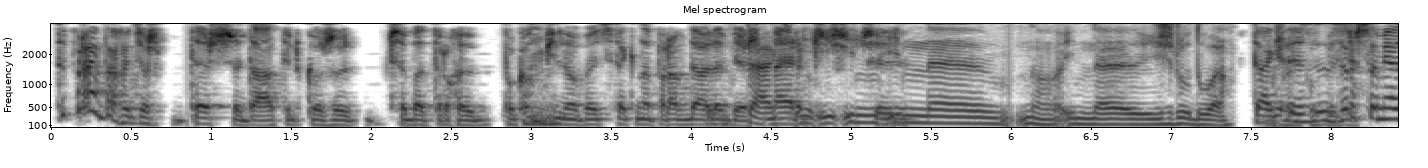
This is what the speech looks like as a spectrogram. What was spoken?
To prawda, chociaż też się da, tylko że trzeba trochę pokombinować tak naprawdę, ale wiesz, tak, merch in, czy... inne, no, inne źródła. Tak, zresztą ja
